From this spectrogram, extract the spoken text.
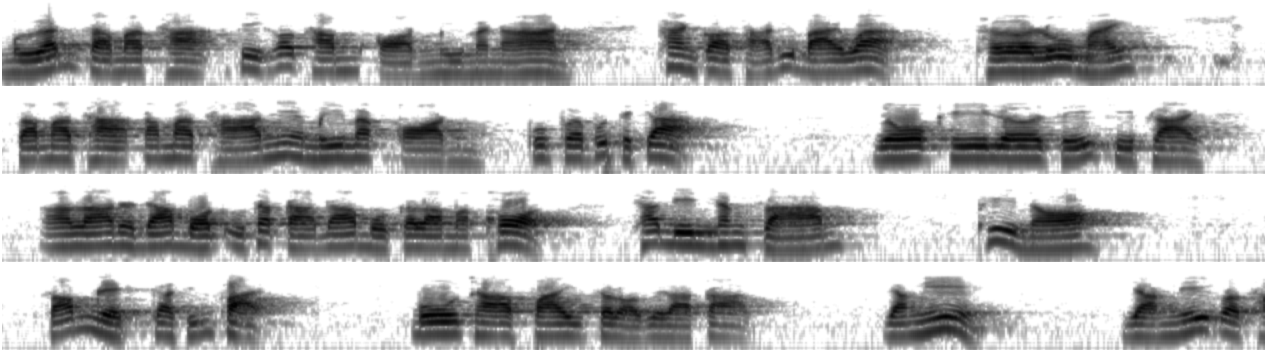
เหมือนสมถะที่เขาทำก่อนมีมานาน ท่านก็อธิบายว่า เธอรู้ไหม สมถะกรรมฐานเนี่ยมีมาก่อนผู้พระพุทธเจ้า โยคีเลอสีขีพลาย อาราดาบทอุทกาดาบทกลามาคอดชาดินทั้งสามพี่น้องสำเร็จกสินไฟบูชาไฟตลอดเวลาการ อย่างนี้อย่างนี้ก็ท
